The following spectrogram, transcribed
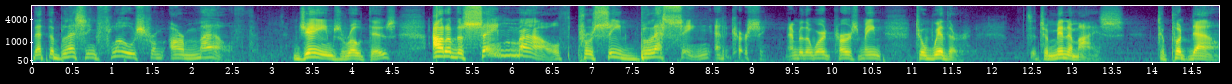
that the blessing flows from our mouth. James wrote this out of the same mouth proceed blessing and cursing. Remember, the word curse mean to wither, to, to minimize, to put down.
